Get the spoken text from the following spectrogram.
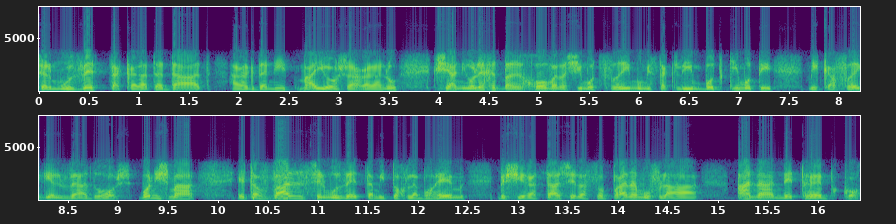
של מוזטה, כלת הדעת הרקדנית. מה היא שרה לנו? כשאני הולכת ברחוב, אנשים עוצרים ומסתכלים, בודקים אותי מכף רגל ועד ראש. בוא נשמע את הוואלס של מוזטה מתוך לבוהם, בשירתה של הסופרן המופלאה, אנה נטרבקו.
